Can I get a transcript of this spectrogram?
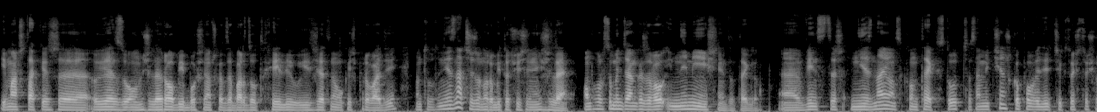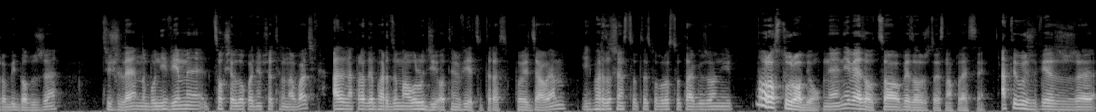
i masz takie, że o Jezu, on źle robi, bo się na przykład za bardzo odchylił i źle ten łokieć prowadzi, no to to nie znaczy, że on robi to ćwiczenie źle. On po prostu będzie angażował inne mięśnie do tego. E, więc też nie znając kontekstu, czasami ciężko powiedzieć, czy ktoś coś robi dobrze, czy źle, no bo nie wiemy, co chciał dokładnie przetrenować, ale naprawdę bardzo mało ludzi o tym wie, co teraz powiedziałem. I bardzo często to jest po prostu tak, że oni po prostu robią, nie? Nie wiedzą co, wiedzą, że to jest na plecy. A ty już wiesz, że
